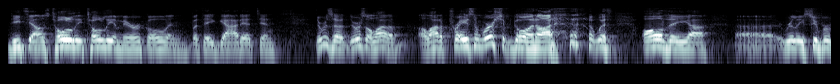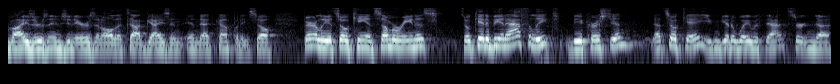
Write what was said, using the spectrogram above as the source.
details. Totally, totally a miracle, and, but they got it. And there was a, there was a, lot, of, a lot of praise and worship going on with all the uh, uh, really supervisors, engineers, and all the top guys in, in that company. So Apparently, it's okay in some arenas. It's okay to be an athlete, be a Christian. That's okay. You can get away with that. Certain, uh,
